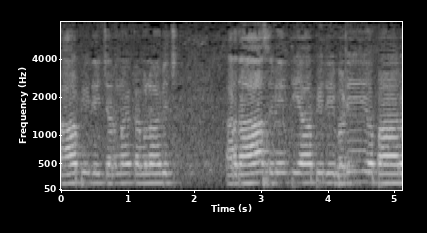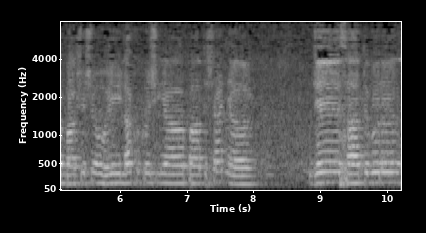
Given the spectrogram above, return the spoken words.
ਆਪ ਹੀ ਦੇ ਚਰਨਾਂ ਕਮਲਾਂ ਵਿੱਚ। ਅਰਦਾਸ ਬੇਨਤੀ, ਆਪ ਹੀ ਦੀ ਬੜੀ ਅਪਾਰ ਬਖਸ਼ਿਸ਼ ਹੋਈ, ਲੱਖ ਖੁਸ਼ੀਆਂ ਪਾਤਸ਼ਾਹਾਂ ਜੇ ਸਤਿਗੁਰ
